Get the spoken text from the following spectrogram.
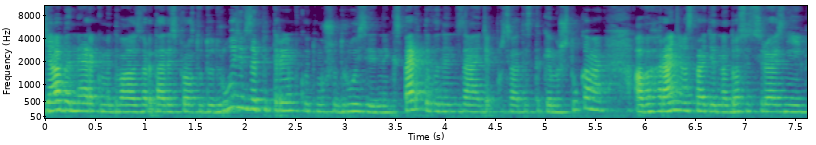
я би не рекомендувала звертатись просто до друзів за підтримкою, тому що друзі не експерти, вони не знають, як працювати з такими штуками. А вигорання насправді на досить серйозній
